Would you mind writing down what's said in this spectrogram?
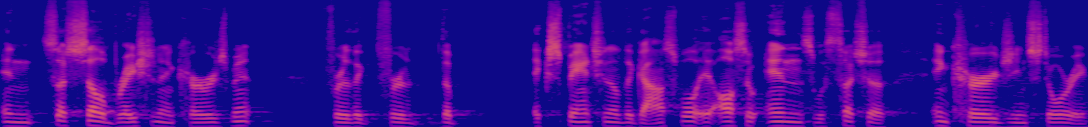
and such celebration and encouragement for the, for the expansion of the gospel, it also ends with such an encouraging story.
